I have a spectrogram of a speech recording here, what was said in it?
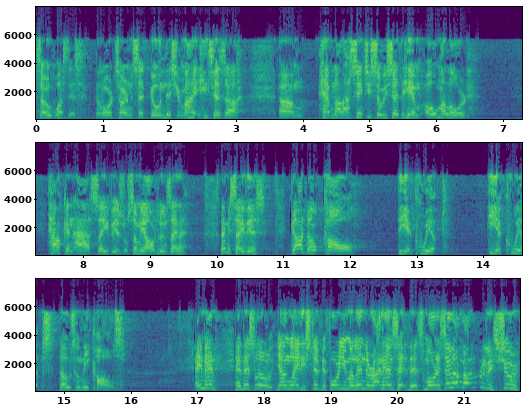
So what's this? The Lord turned and said, Go in this your might. He says, uh, um, Have not I sent you? So he said to him, Oh my Lord, how can I save Israel? Some of y'all are doing the same thing. Let me say this. God don't call the equipped. He equips those whom He calls. Amen. And this little young lady stood before you, Melinda, right now said, this morning said, I'm not really sure.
